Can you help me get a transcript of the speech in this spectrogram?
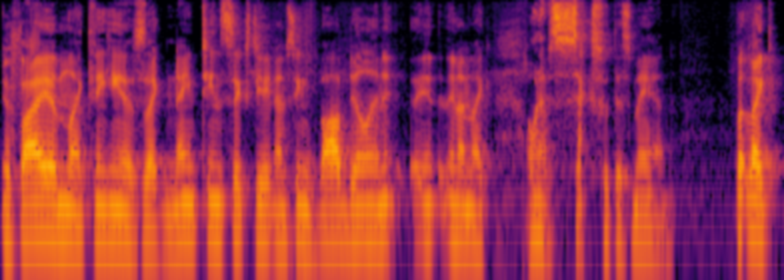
if I am like thinking of like 1968 and I'm seeing Bob Dylan and, and I'm like, I want to have sex with this man. But like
